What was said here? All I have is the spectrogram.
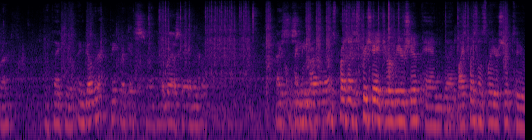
Right. Well, Thank you. And Governor, Pete Ricketts, Nebraska, everybody. Nice to see you. you, by the way. Mr. President, I just appreciate your leadership and the Vice President's leadership to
